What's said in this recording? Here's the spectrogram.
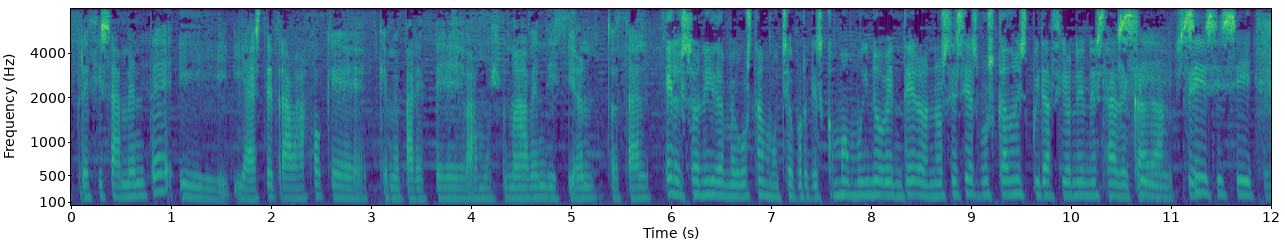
precisamente y, y a este trabajo que, que me parece, vamos, una bendición total. El sonido me gusta mucho porque es como muy noventero. No sé si has buscado inspiración en esa década. Sí, sí, sí. sí.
